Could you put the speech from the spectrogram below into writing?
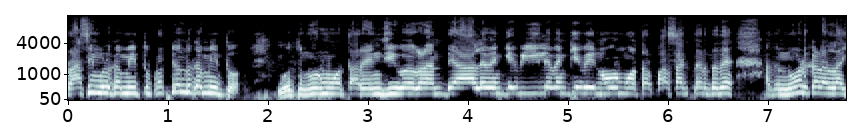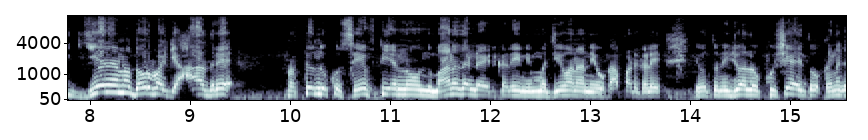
ಕ್ರಾಸಿಂಗ್ಗಳು ಕಮ್ಮಿ ಇತ್ತು, ಪ್ರತಿಯೊಂದು ಕಮ್ಮಿ ಇತ್ತು. ಇವತ್ತು ನೂರ ಮೂವತ್ತಾರು ಎನ್ ಜಿ ಒಗಳಂತೆ ಆ ಲೆವೆನ್ ಕೆ ವಿ ಈ ಲೆವೆನ್ ಕೆ ವಿ ನೂರ ಮೂವತ್ತಾರು ಪಾಸ್ ಆಗ್ತಾ ಇರ್ತದೆ. ಅದನ್ನ ನೋಡ್ಕೊಳ್ಳಲ್ಲ ಏನೇನೋ ದೌರ್ಭಾಗ್ಯ. ಆದರೆ ಪ್ರತಿಯೊಂದಕ್ಕೂ ಸೇಫ್ಟಿ ಅನ್ನೋ ಒಂದು ಮಾನದಂಡ ಇಟ್ಕೊಳ್ಳಿ, ನಿಮ್ಮ ಜೀವನ ನೀವು ಕಾಪಾಡ್ಕೊಳ್ಳಿ. ಇವತ್ತು ನಿಜವಾಗ್ಲೂ ಖುಷಿ ಆಯಿತು. ಕನಕ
